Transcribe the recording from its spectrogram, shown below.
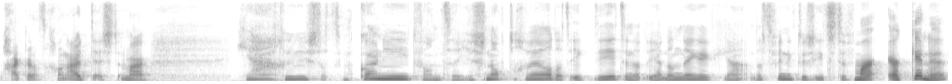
ga ik dat gewoon uittesten. Maar ja, Guus, dat kan niet, want eh, je snapt toch wel dat ik dit en dat... Ja, dan denk ik, ja, dat vind ik dus iets te... Maar erkennen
